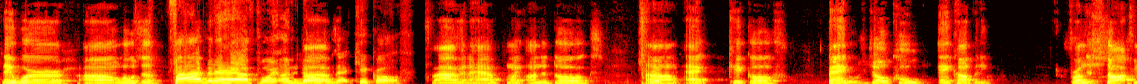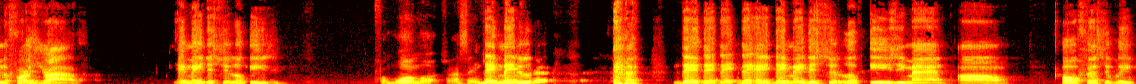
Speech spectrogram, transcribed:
they were um what was the Five and a half point underdogs at kickoff. five and a half point underdogs um, at kickoff. Bengals, Joe Cool and company. From the start, from the first drive, they made this shit look easy. From warm ups. I seen They made it- they, they, they, they, hey, they made this shit look easy, man. Um, offensively,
